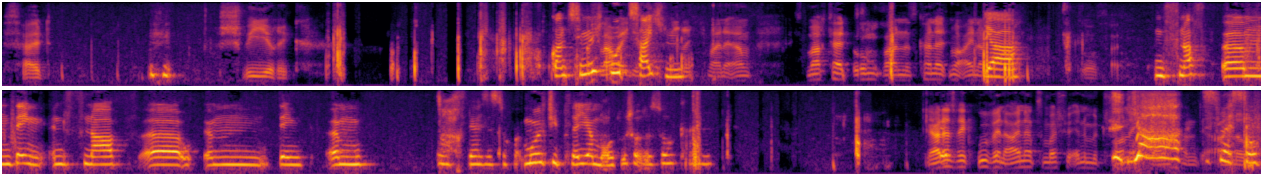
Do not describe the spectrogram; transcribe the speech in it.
Ist halt schwierig. Du kannst ziemlich Laber gut zeichnen. Ich meine, ähm, es macht halt irgendwann, es kann halt nur einer. Ja. So halt. Ein FNAF, ähm, Ding, ein FNAF, äh, ähm, Ding, ähm, ach, wer ist es doch? Multiplayer-Modus oder so, keine. Ja, das wäre cool, wenn einer zum Beispiel Animatronic Ja, kann, das wäre so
